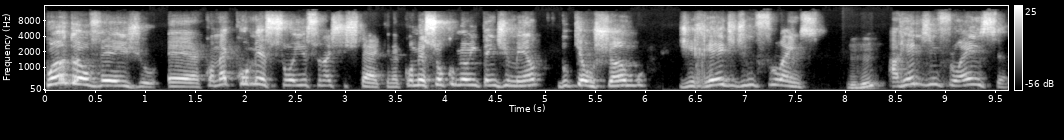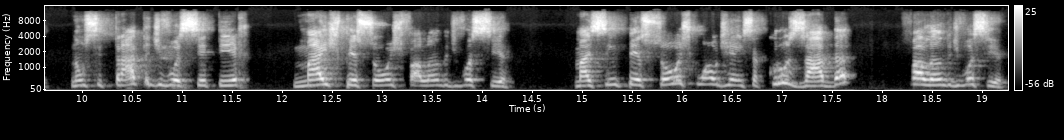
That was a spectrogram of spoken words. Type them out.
quando eu vejo é, como é que começou isso na X-Tech, né? começou com o meu entendimento do que eu chamo de rede de influência. Uhum. A rede de influência não se trata de você ter mais pessoas falando de você, mas sim pessoas com audiência cruzada falando de você.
